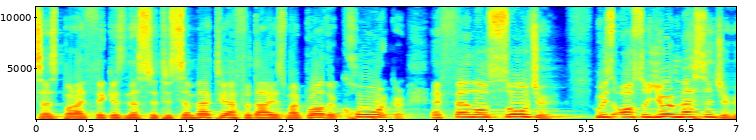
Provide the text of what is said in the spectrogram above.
It says, But I think it's necessary to send back to Epaphroditus, my brother, co worker, and fellow soldier, who is also your messenger,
